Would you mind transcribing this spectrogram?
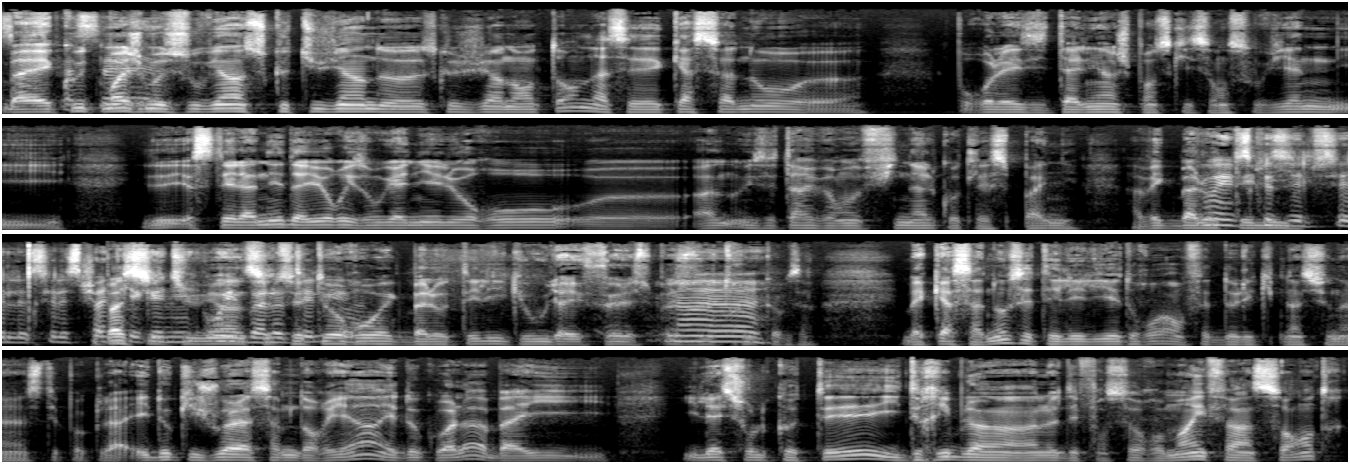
bah, écoute, moi, je me souviens ce que tu viens de, ce que je viens d'entendre. Là, c'est Cassano. Euh, pour les Italiens, je pense qu'ils s'en souviennent. C'était l'année d'ailleurs ils ont gagné l'Euro. Euh, ils étaient arrivés en finale contre l'Espagne avec Balotelli. Oui, parce que c'est l'Espagne qui a gagné. Si tu oui, cet Euro avec Balotelli où il avait fait l'espèce de truc comme ça. Ben, Cassano, c'était l'ailier droit en fait de l'équipe nationale à cette époque-là. Et donc il jouait à la Sampdoria. Et donc voilà, bah, il, il est sur le côté, il dribble le défenseur romain, il fait un centre.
